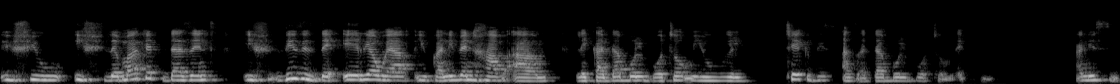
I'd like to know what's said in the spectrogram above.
if you if the market doesn't, if this is the area where you can even have um like a double bottom, you will take this as a double bottom like this. Can you see?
